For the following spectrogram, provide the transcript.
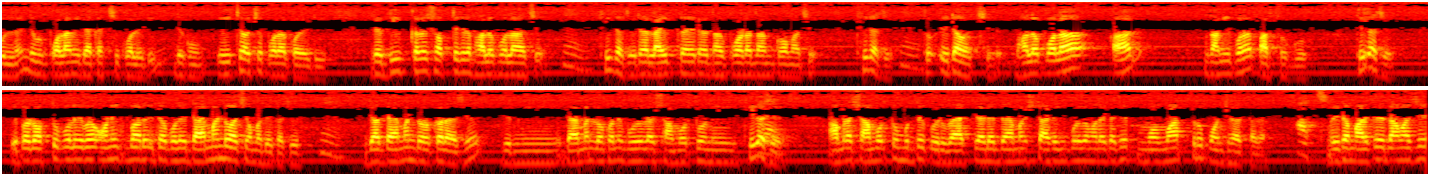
বললেন। দেখুন পলা আমি দেখাচ্ছি কোয়ালিটি দেখুন এইটা হচ্ছে পলার কোয়ালিটি এটা ডিপ কালার সব থেকে ভালো পলা আছে। ঠিক আছে এটা লাইট কালার এটা দাম পড়ার দাম কম আছে। ঠিক ঠিক আছে তো এটা হচ্ছে। ভালো পলা আর দামি পলার পার্থক্য। ঠিক আছে? এবার রক্ত বলে এবার অনেকবার এটা বলে ডায়মন্ডও আছে আমাদের কাছে। যার ডায়মন্ড দরকার আছে যেমনি ডায়মন্ড দোকানে বলে দেয় সামর্থ্য নেই ঠিক আছে? আমরা সামর্থ্যের মধ্যে করব। এক ক্যারেটের ডায়মন্ড স্টার্টিং পড়বে আমাদের কাছে মাত্র পঞ্চাশ হাজার টাকা। আচ্ছা। এটা মার্কেটের দাম আছে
